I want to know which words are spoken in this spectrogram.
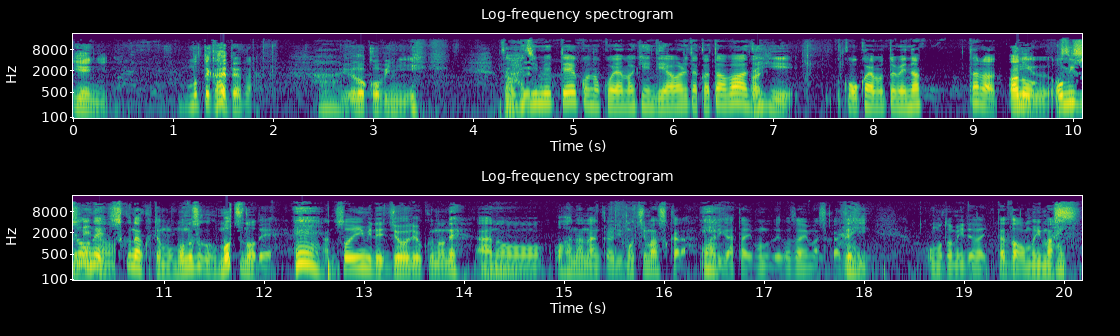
家に持って帰ったような喜びに、初めてこの小山金に出会われた方は、い。ぜひお買い求めになったらってあいうのお水をね少なくてもものすごく持つので、ええ。あのそういう意味で常緑のねあの、お花なんかより持ちますから、ええ。ありがたいものでございますから、ぜひお求めいただいたらと思います、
